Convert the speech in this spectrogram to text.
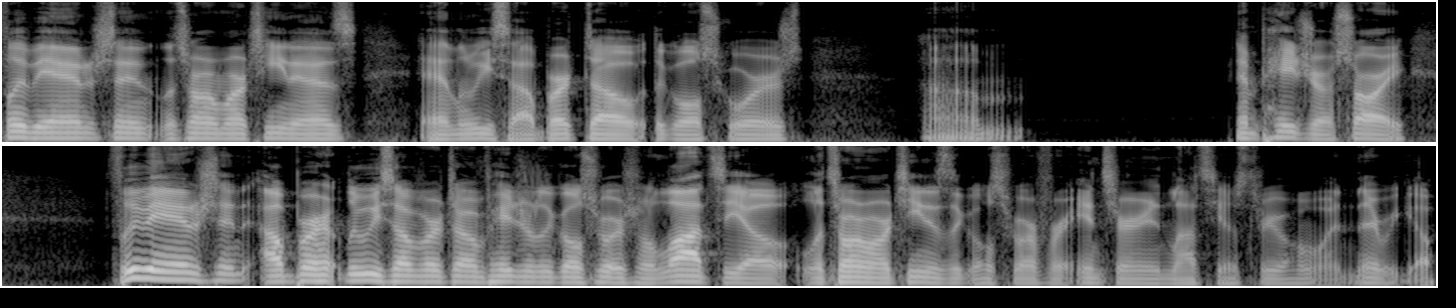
Felipe Anderson, Lautaro Martinez, and Luis Alberto, the goal scorers. Um, and Pedro, sorry. Felipe Anderson, Albert, Luis Alberto, and Pedro the goal scorers for Lazio. Lautaro Martinez the goal scorer for Inter in Lazio's 3 1 win. There we go.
